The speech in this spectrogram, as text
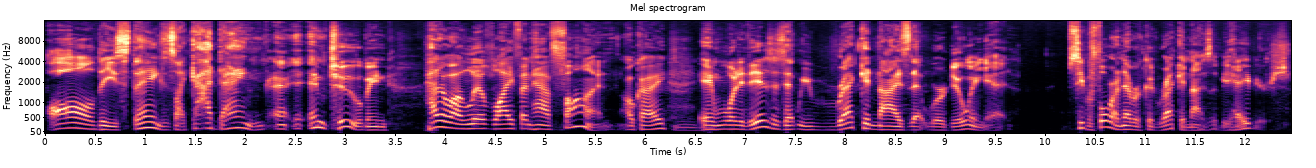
all these things. It's like, God dang, him too. I mean, how do I live life and have fun? Okay. Mm-hmm. And what it is is that we recognize that we're doing it. See, before I never could recognize the behaviors.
